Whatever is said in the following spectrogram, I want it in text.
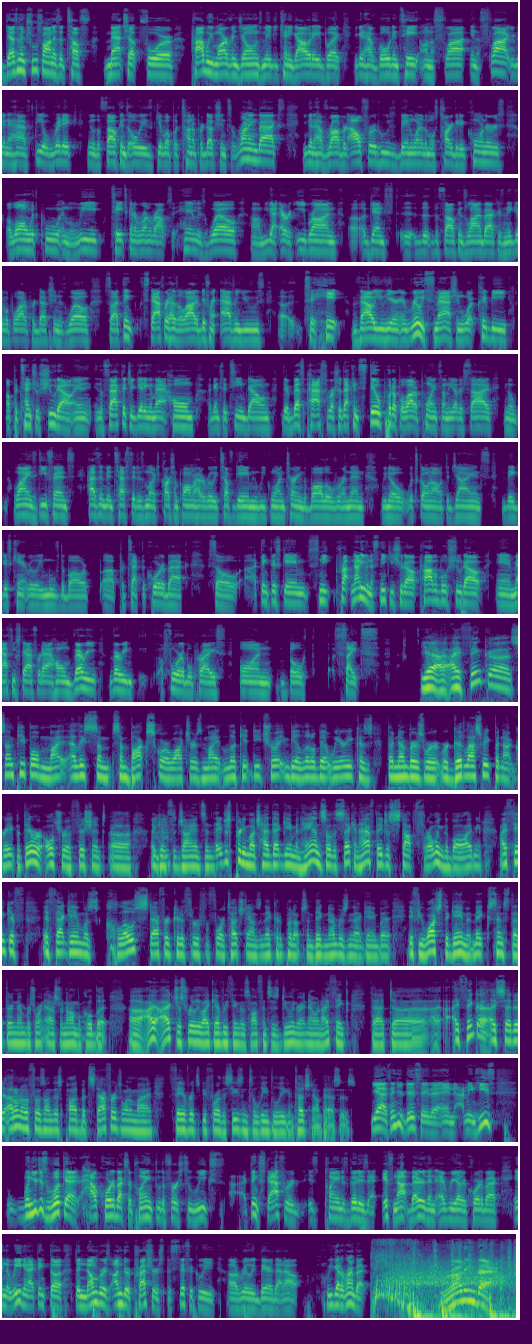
Desmond Trufant is a tough matchup for probably Marvin Jones, maybe Kenny Golladay, but you're going to have Golden Tate on the slot, in the slot. You're going to have Theo Riddick. You know, the Falcons always give up a ton of production to running backs. You're going to have Robert Alford, who's been one of the most targeted corners along with Poole in the league. Tate's going to run routes at him as well. Um, you got Eric Ebron uh, against uh, the, the Falcons linebackers and they give up a lot of production as well. So I think Stafford has a lot of different avenues uh, to hit value here and really smash in what could be a potential shootout. And the fact that you're getting them at home against a team down their best pass rusher that can still put up a lot of points on the other side. You know, Lions defense hasn't been tested as much. Carson Palmer had a really tough game in week one, turning the ball over. And then we know what's going on with the Giants. They just can't really move the ball or uh, protect the quarterback. So I think this game sneak, pro- not even a sneaky shootout, probable shootout and Matthew Stafford at home. Very, very affordable price on both sites yeah, I think uh, some people might, at least some some box score watchers, might look at Detroit and be a little bit weary because their numbers were, were good last week, but not great. But they were ultra efficient uh, against mm-hmm. the Giants, and they just pretty much had that game in hand. So the second half, they just stopped throwing the ball. I mean, I think if if that game was close, Stafford could have threw for four touchdowns, and they could have put up some big numbers in that game. But if you watch the game, it makes sense that their numbers weren't astronomical. But uh, I I just really like everything this offense is doing right now, and I think that uh, I, I, think I, I, said it. I don't know if it was on this pod, but Stafford's one of my favorites before the season to lead the league in touchdown passes. Yeah, I think you did say that, and I mean he's when you just look at how quarterbacks are playing through the first two weeks. I think Stafford is playing as good as, if not better than every other quarterback in the league, and I think the the numbers under pressure specifically uh, really bear that out. Who you got a running back? Running back.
